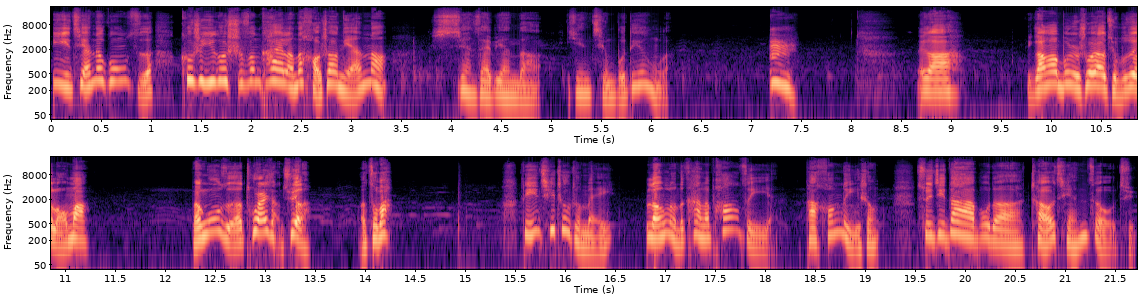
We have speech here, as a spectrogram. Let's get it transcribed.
以前的公子可是一个十分开朗的好少年呢，现在变得阴晴不定了。嗯，那个，你刚刚不是说要去不醉楼吗？本公子突然想去了，啊，走吧。林七皱着眉，冷冷的看了胖子一眼，他哼了一声，随即大步的朝前走去。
